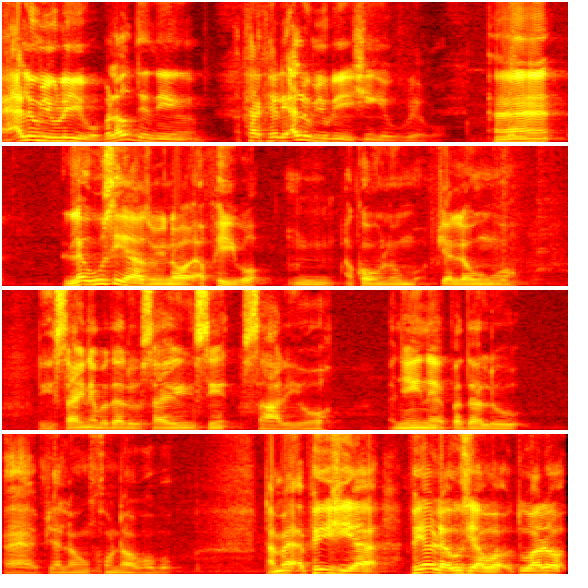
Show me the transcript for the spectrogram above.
အဲအဲ့လိုမျိုးလေးပေါ့ဘယ်လောက်တင်တင် အခက်ခဲလေးအဲ့လိုမျိုးလေးရှိခဲ့ဘူးလေပေါ့အဲလက်ဦးဆရာဆိုရင်တော့အဖေပေါ့อืมအကုန်လုံးပေါ့ပြက်လုံးရောဒီဆိုင်းနဲ့ပတ်သက်လို့ဆိုင်းစင်စာတွေရောအငိမ့်နဲ့ပတ်သက်လို့အဲပြက်လုံးခွန်းတော့ပေါ့ပေါ့ဒါပေမဲ့အဖေရှိကအဖေကလက်ဦးဆရာပေါ့သူကတော့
